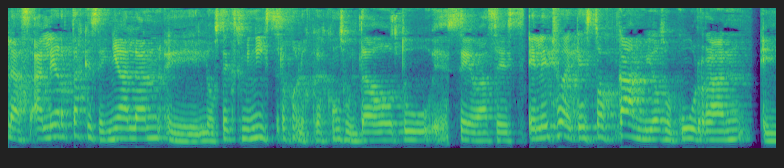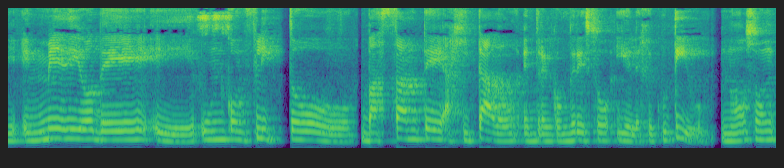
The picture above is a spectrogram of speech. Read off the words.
las alertas que señalan eh, los exministros con los que has consultado tú, eh, Sebas, es el hecho de que estos cambios ocurran eh, en medio de un conflicto bastante agitado entre el Congreso y el Ejecutivo, ¿no? Son,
